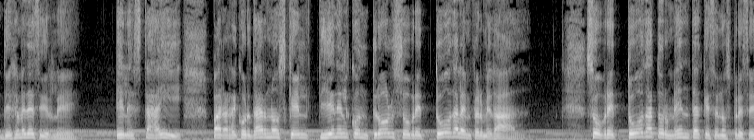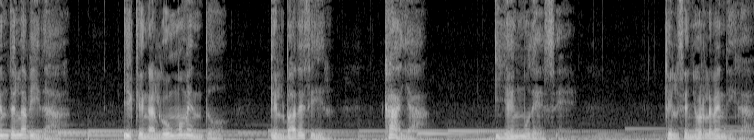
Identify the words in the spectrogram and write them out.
déjeme decirle, Él está ahí para recordarnos que Él tiene el control sobre toda la enfermedad, sobre toda tormenta que se nos presente en la vida y que en algún momento Él va a decir, calla y enmudece. Que el Señor le bendiga.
